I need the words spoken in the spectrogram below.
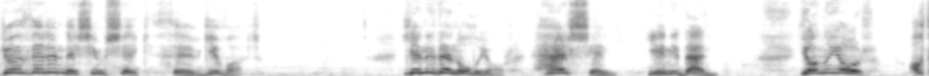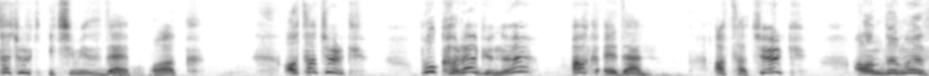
Gözlerinde şimşek sevgi var. Yeniden oluyor her şey yeniden. Yanıyor Atatürk içimizde bak. Atatürk bu kara günü ak eden Atatürk andığımız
